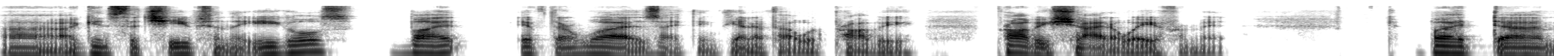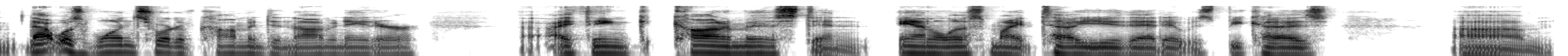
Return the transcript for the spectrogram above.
uh, against the Chiefs and the Eagles. But if there was, I think the NFL would probably probably shied away from it. But um, that was one sort of common denominator. I think economists and analysts might tell you that it was because um,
